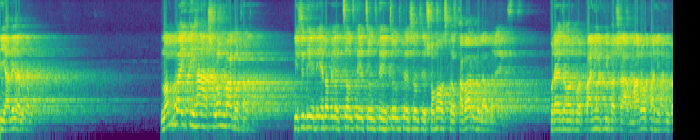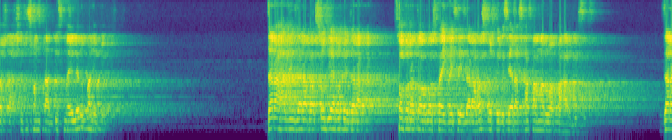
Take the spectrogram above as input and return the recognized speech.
এই হালে আল্লাহ। লম্বা ইতিহাস, লম্বা কথা। কিছুদিন এভাবে চলতে চলতে চলতে চলতে সমস্ত খাবারগুলা পড়ে গেছে। পড়ে যাওয়ার পর পানির পিপাসা, মারও পানির পিপাসা, শিশু সন্তান ইসমাইলেরও পানির পিপাসা। যারা হাজি যারা বা সৌদি আরবে যারা সফরত অবস্থায় গেছে, যারা করতে গেছে, এরা সাফা মারোয়া পাহাড় গেছে যারা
